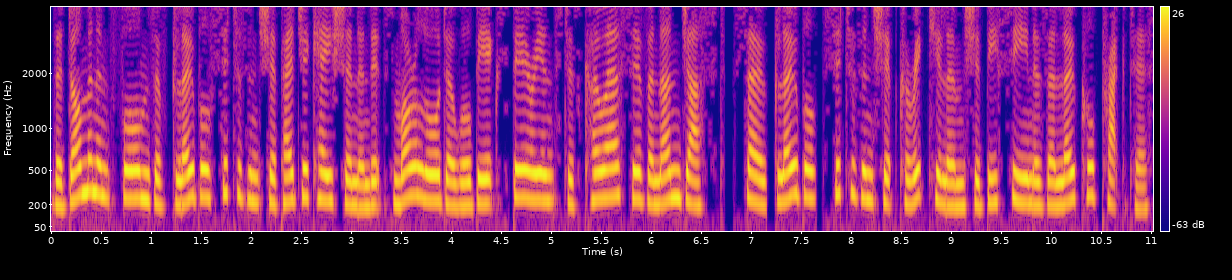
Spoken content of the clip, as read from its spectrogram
the dominant forms of global citizenship education and its moral order will be experienced as coercive and unjust, so global citizenship curriculum should be seen as a local practice,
